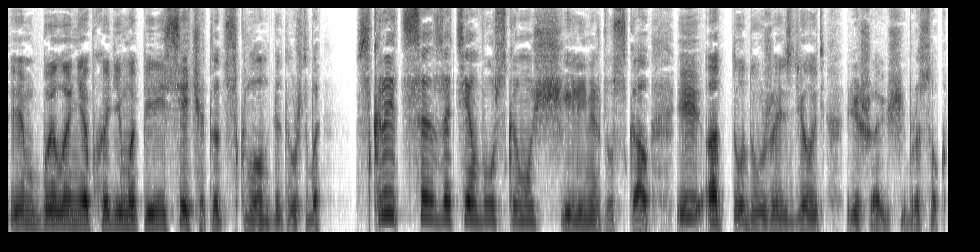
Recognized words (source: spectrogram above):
Им было необходимо пересечь этот склон для того, чтобы скрыться затем в узком ущелье между скал и оттуда уже сделать решающий бросок.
